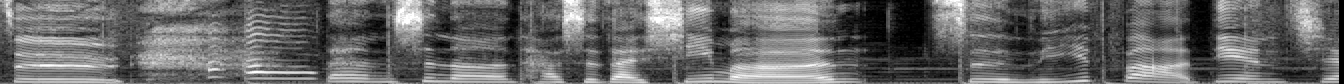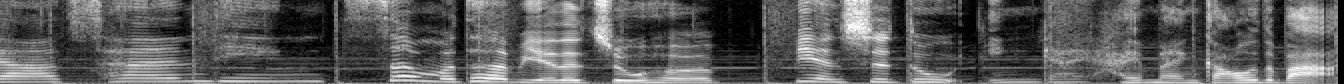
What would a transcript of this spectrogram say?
字。但是呢，它是在西门，是理发店加餐厅，这么特别的组合，辨识度应该还蛮高的吧？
